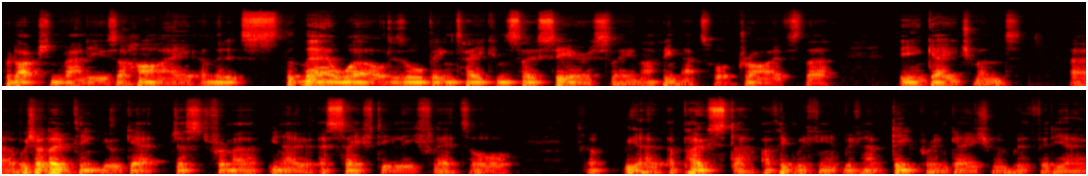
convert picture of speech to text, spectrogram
production values are high and that it's that their world is all being taken so seriously. And I think that's what drives the the engagement uh, which I don't think you would get just from a you know a safety leaflet or a, you know a poster. I think we can we can have deeper engagement with video.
